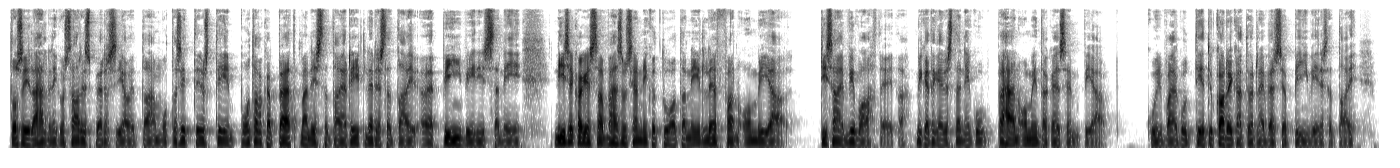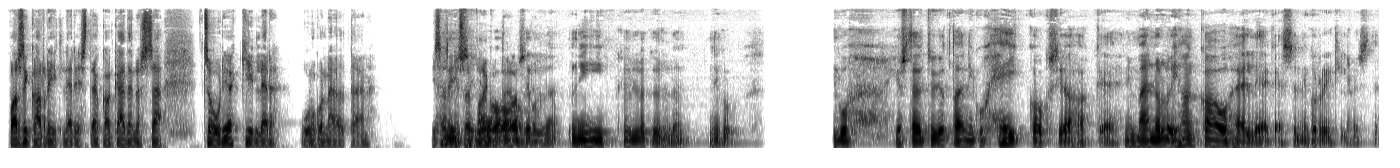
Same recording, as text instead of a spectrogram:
tosi lähellä niin sarisversioitaan, mutta sitten justiin puhutaan vaikka Batmanista tai Riddleristä tai äh, Pingviinissä, niin niissä kaikissa on vähän semmoisia niin tuota, niin leffan omia design-vivahteita, mikä tekee sitä niin kuin vähän omintakaisempia kuin vain joku tietty karikatyyrinen versio Pingviinistä tai varsinkaan Riddleristä, joka on käytännössä Zodiac Killer ulkonäöltään. Iso, se iso joo, sillä, niin, kyllä, kyllä. Niin kuin, niin kuin, jos täytyy jotain niin kuin heikkouksia hakea, niin mä en ollut ihan kauhean liekeissä niin kuin Riddleristä.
